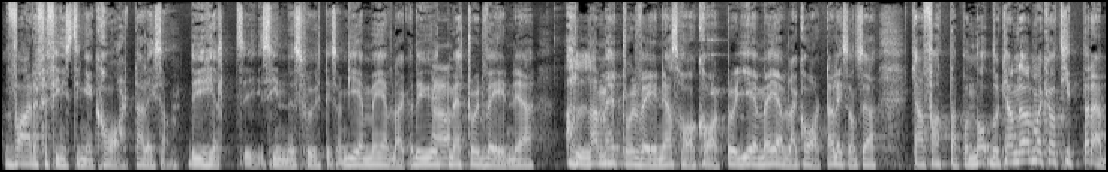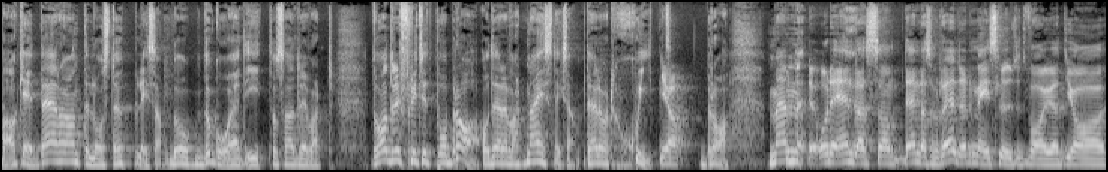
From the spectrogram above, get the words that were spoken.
varför finns det ingen karta? Liksom? Det är ju helt sinnessjukt. Liksom. Ge mig jävla, det är ju Ja. ett Metroidvania. Alla Metroidvanias har kartor. Ge mig en jävla karta liksom, så jag kan fatta på något. Då kan man kunnat titta där. bara, Okej, där har jag inte låst upp. Liksom. Då, då går jag dit. Och så hade det varit, då hade det flyttit på bra och det hade varit nice. Liksom. Det hade varit skitbra. Ja. Men Det- Och det enda, som, det enda som räddade mig i slutet var ju att jag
